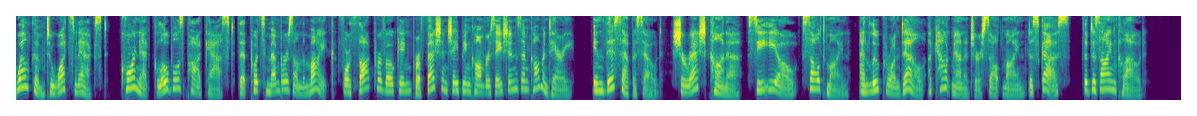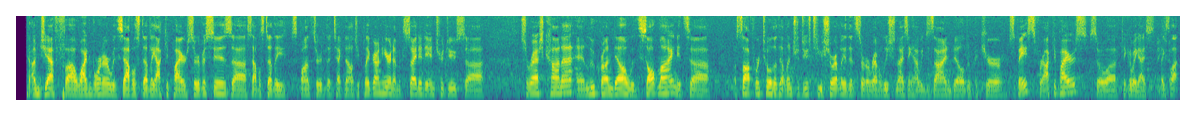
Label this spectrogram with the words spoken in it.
Welcome to What's Next, CoreNet Global's podcast that puts members on the mic for thought provoking, profession shaping conversations and commentary. In this episode, Suresh Khanna, CEO, SaltMine, and Luke Rondell, Account Manager, SaltMine, discuss the Design Cloud. I'm Jeff uh, Weidenborner with Savills Studley Occupier Services. Uh, Savills Studley sponsored the Technology Playground here, and I'm excited to introduce uh, Suresh Khanna and Luke Rondell with SaltMine. It's uh, a software tool that they'll introduce to you shortly that's sort of revolutionizing how we design, build, and procure space for occupiers. So uh, take it away, guys. Thanks, Thanks a lot.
